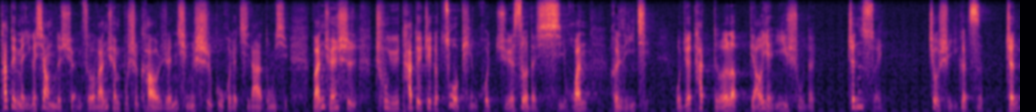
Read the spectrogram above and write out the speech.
她对每一个项目的选择，完全不是靠人情世故或者其他的东西，完全是出于她对这个作品或角色的喜欢和理解。我觉得她得了表演艺术的真髓。就是一个字真。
